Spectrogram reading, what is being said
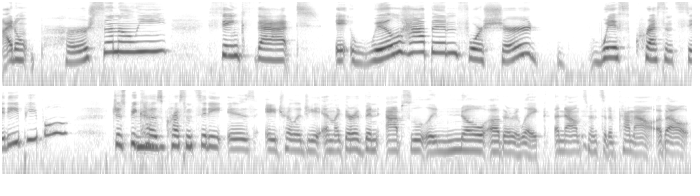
I don't personally think that it will happen for sure with Crescent City people just because mm-hmm. Crescent City is a trilogy and like there have been absolutely no other like announcements that have come out about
